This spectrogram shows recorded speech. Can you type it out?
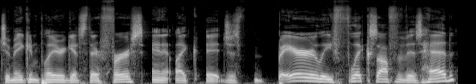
Jamaican player gets there first, and it like it just barely flicks off of his head.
